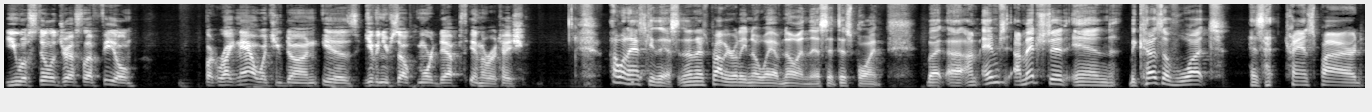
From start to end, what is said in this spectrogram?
You will still address left field but right now what you've done is giving yourself more depth in the rotation. I want to ask you this, and there's probably really no way of knowing this at this point. But uh, I'm I'm interested in because of what has transpired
